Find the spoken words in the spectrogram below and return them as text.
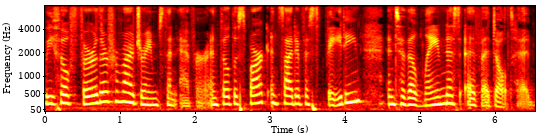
We feel further from our dreams than ever and feel the spark inside of us fading into the lameness of adulthood.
